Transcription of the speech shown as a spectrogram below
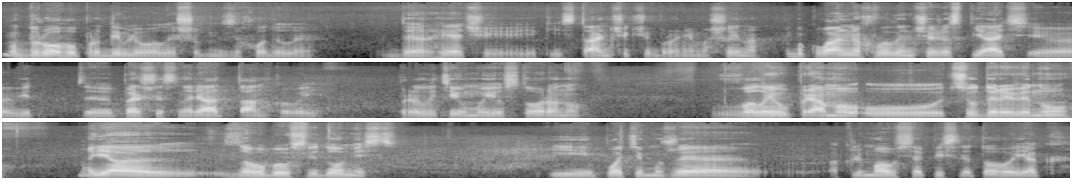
Ну, дорогу продивлювали, щоб не заходили ДРГ, чи якийсь танчик, чи бронемашина. Буквально хвилин через п'ять е, від е, перший снаряд танковий прилетів в мою сторону, ввалив прямо у цю деревину. Ну, я загубив свідомість. І потім уже оклюмався після того, як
